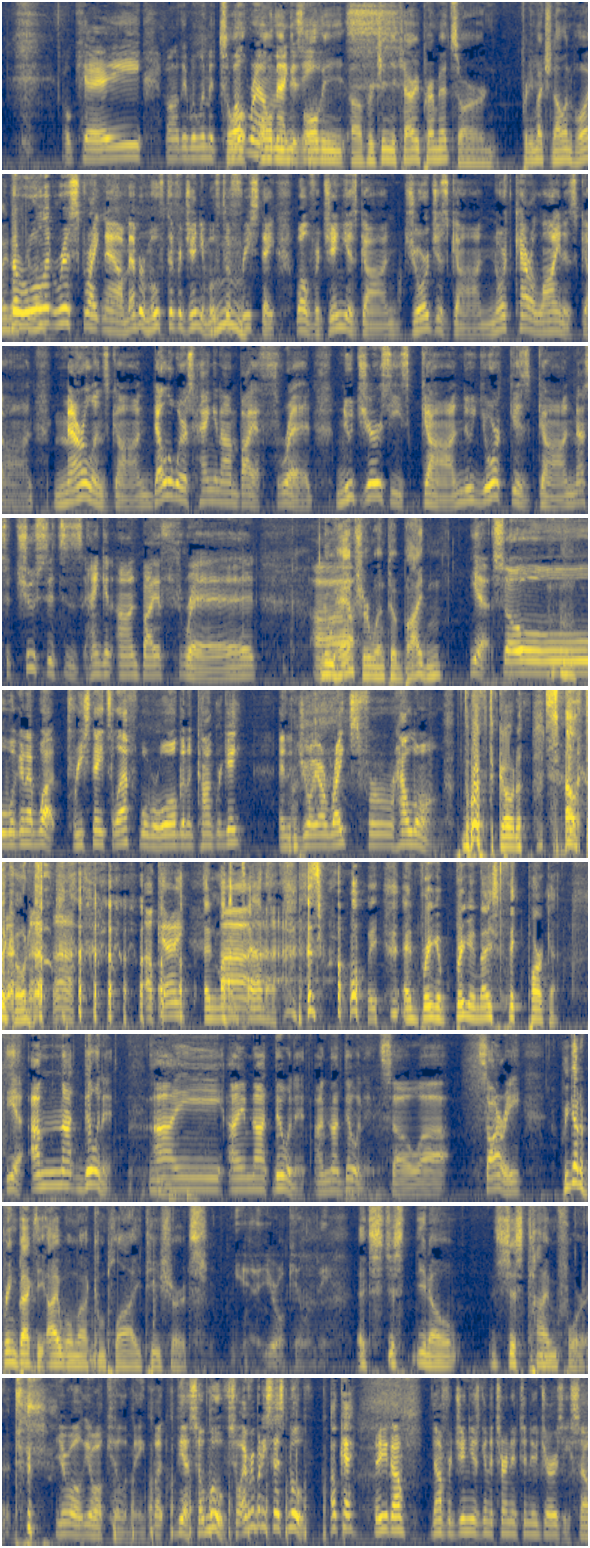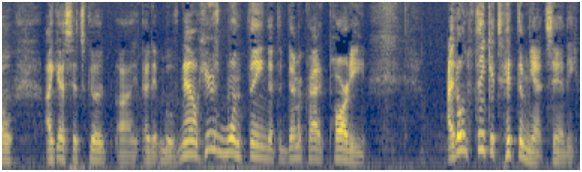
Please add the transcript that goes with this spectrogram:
Okay, uh, they will limit So all, 12 round all the magazines. all the uh, Virginia carry permits are pretty much null and void. They're all that? at risk right now. Remember, move to Virginia, move to a free state. Well, Virginia's gone, Georgia's gone, North Carolina's gone, Maryland's gone, Delaware's hanging on by a thread, New Jersey's gone, New York is gone, Massachusetts is hanging on by a thread. New uh, Hampshire went to Biden. Yeah, so we're gonna have what? Three states left where we're all gonna congregate and enjoy our rights for how long? North Dakota, South Dakota, Okay. and Montana. That's probably and bring a bring a nice thick parka. Yeah, I'm not doing it. I I'm not doing it. I'm not doing it. So uh sorry. We got to bring back the "I will not comply" T-shirts. Yeah, you're all killing me. It's just you know, it's just time for it. You're all you're all killing me. But yeah, so move. So everybody says move. Okay, there you go. Now Virginia's going to turn into New Jersey. So I guess it's good I, I didn't move. Now here's one thing that the Democratic Party I don't think it's hit them yet, Sandy.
